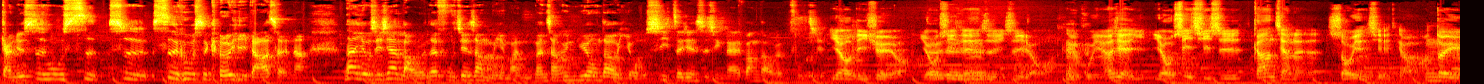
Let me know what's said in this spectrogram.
感觉似乎是是似乎是可以达成啊。那尤其现在老人在复健上，我们也蛮蛮常运用到游戏这件事情来帮老人复健。有，的确有，游戏这件事情是有啊，那个复健。而且游戏其实刚刚讲的手眼协调嘛，嗯、对于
